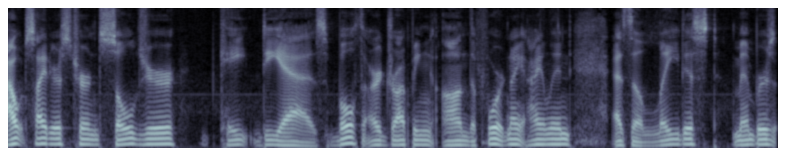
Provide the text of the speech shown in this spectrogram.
outsiders turned soldier Kate Diaz. Both are dropping on the Fortnite Island as the latest members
